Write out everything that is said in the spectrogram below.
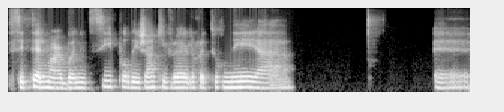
c'est tellement un bon outil pour des gens qui veulent retourner à euh,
